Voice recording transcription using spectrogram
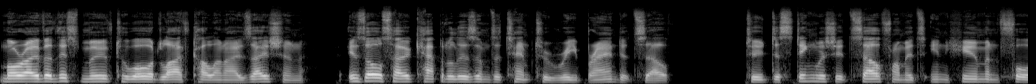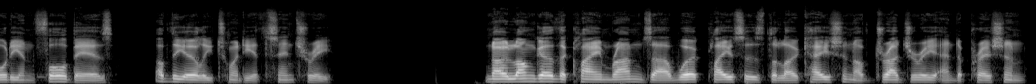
Moreover, this move toward life colonization is also capitalism's attempt to rebrand itself, to distinguish itself from its inhuman Fordian forebears of the early 20th century. No longer the claim runs are workplaces the location of drudgery and oppression,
